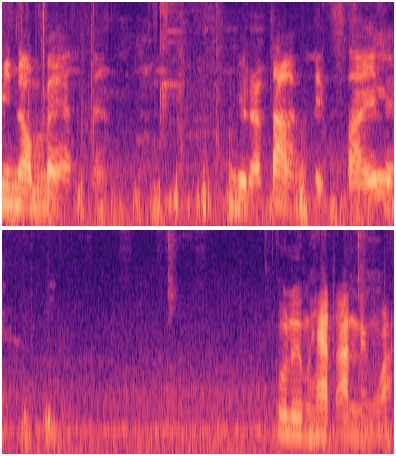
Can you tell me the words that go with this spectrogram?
มีนอมแมทนะ อยู่หน้าต่างติดไซส์เลย กูลืมแฮตอันหนึ่งว่ะ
